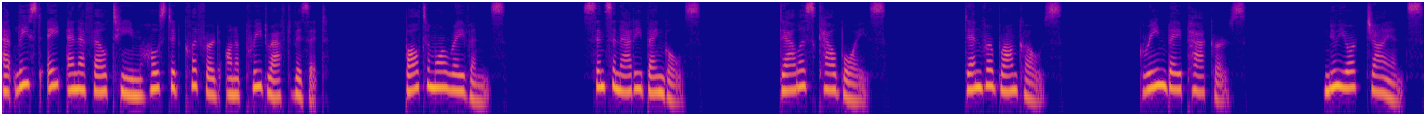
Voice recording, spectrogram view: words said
At least eight NFL team hosted Clifford on a pre-draft visit. Baltimore Ravens. Cincinnati Bengals. Dallas Cowboys. Denver Broncos. Green Bay Packers. New York Giants.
